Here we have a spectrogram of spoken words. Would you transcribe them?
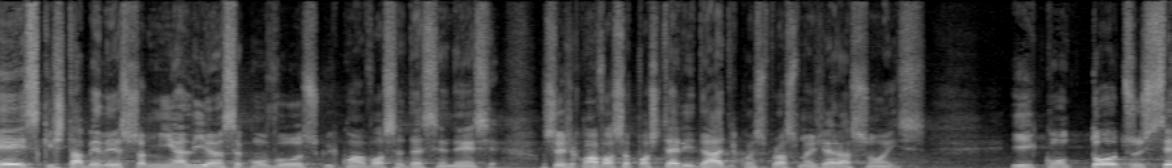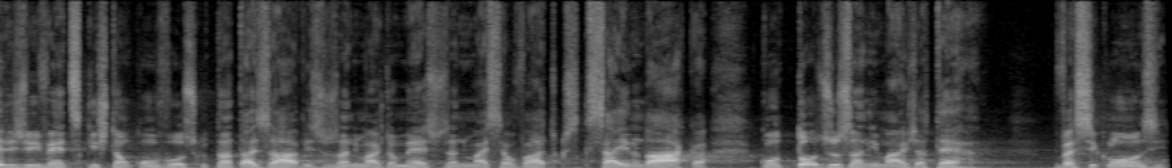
Eis que estabeleço a minha aliança convosco e com a vossa descendência, ou seja, com a vossa posteridade, com as próximas gerações e com todos os seres viventes que estão convosco, tanto as aves, os animais domésticos, os animais selváticos que saíram da arca, com todos os animais da terra. Versículo 11:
